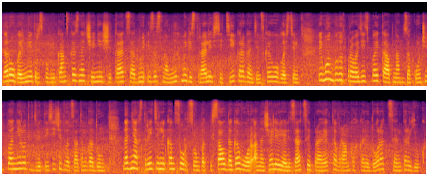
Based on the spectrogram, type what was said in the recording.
Дорога имеет республиканское значение и считается одной из основных магистралей в сети Карагандинской области. Ремонт будут проводить поэтапно. Закончить планируют в 2020 году. На днях строительный консорциум подписал договор о начале реализации проекта в рамках рамках коридора «Центр-Юг».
